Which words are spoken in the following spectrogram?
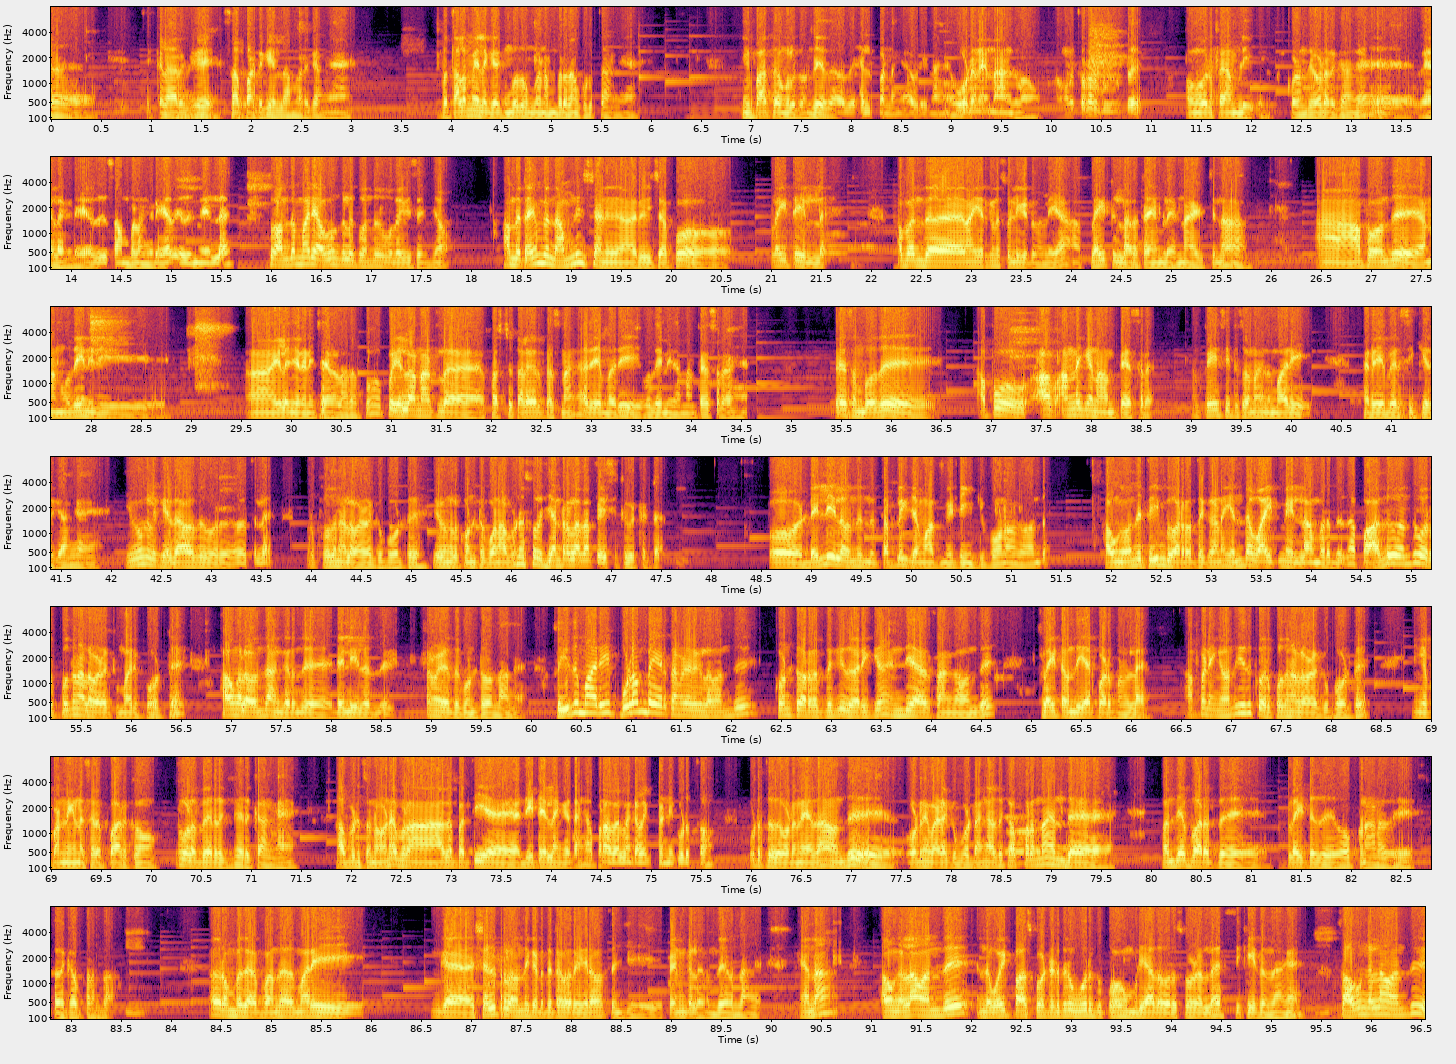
சிக்கலாக இருக்குது சாப்பாட்டுக்கே இல்லாமல் இருக்காங்க. இப்போ தலைமையில் கேட்கும்போது உங்கள் நம்பர் தான் கொடுத்தாங்க. நீங்கள் பார்த்து அவங்களுக்கு வந்து ஏதாவது ஹெல்ப் பண்ணுங்க அப்படின்னாங்க. உடனே நாங்களும் அவங்கள தொடர்பு கொண்டு அவங்க ஒரு ஃபேமிலி குழந்தையோட இருக்காங்க. வேலை கிடையாது சம்பளம் கிடையாது எதுவுமே இல்லை. ஸோ அந்த மாதிரி அவங்களுக்கு வந்து உதவி செஞ்சோம். அந்த டைமில் இந்த அம்னிஸ்ட் அறிவிச்சப்போ ஃப்ளைட்டே இல்லை. அப்போ இந்த நான் ஏற்கனவே சொல்லிக்கிட்டு இருந்தேன் இல்லையா? ஃப்ளைட் இல்லாத டைம்ல என்ன ஆயிடுச்சுன்னா அப்போ வந்து அண்ணன் உதயநிதி இளைஞரணி செயலாளர் அப்போ இப்போ எல்லா நாட்டில் ஃபர்ஸ்ட் தலைவர் பேசுனாங்க. அதே மாதிரி உதயநிதி அண்ணன் பேசுறாங்க. பேசும்போது அப்போ அன்னைக்கு நான் பேசுறேன். நான் பேசிட்டு சொன்னேன் இந்த மாதிரி நிறைய பேர் சிக்கியிருக்காங்க. இவங்களுக்கு ஏதாவது ஒரு விதத்துல ஒரு பொதுநல வழக்கு போட்டு இவங்களை கொண்டு போனோம் அப்படின்னு ஸோ ஜென்ரலாக தான் பேசிட்டு விட்டுட்டேன். இப்போ டெல்லியில் வந்து இந்த தப்ளிக் ஜமாத் மீட்டிங்க்கு போனவங்க வந்து அவங்க வந்து திரும்பி வர்றதுக்கான எந்த வாய்ப்புமே இல்லாமல் இருந்தது. அப்போ அது வந்து ஒரு பொதுநல வழக்கு மாதிரி போட்டு அவங்கள வந்து அங்கேருந்து டெல்லியிலேருந்து தமிழகத்துக்கு கொண்டு வந்தாங்க. ஸோ இது மாதிரி புலம்பெயர் தமிழர்களை வந்து கொண்டு வர்றதுக்கு இது வரைக்கும் இந்திய அரசாங்கம் வந்து ஃப்ளைட்டை வந்து ஏற்பாடு பண்ணல. அப்போ நீங்கள் வந்து இதுக்கு ஒரு பொதுநல வழக்கு போட்டு நீங்கள் பண்ணீங்கன்னா சிறப்பாக இருக்கும். இவ்வளோ பேர் இங்கே இருக்காங்க அப்படி சொன்னோடனே அப்புறம் அதை பற்றிய டீட்டெயிலாம் கேட்டாங்க. அப்புறம் அதெல்லாம் கலெக்ட் பண்ணி கொடுத்தோம். கொடுத்தது உடனே தான் வந்து உடனே வழக்கு போட்டாங்க. அதுக்கப்புறம் தான் இந்த வந்தே பாரத் ஃப்ளைட் இது ஓப்பன் ஆனது. அதுக்கப்புறம் தான். அது ரொம்ப சிறப்பாக வந்து அது மாதிரி இங்கே ஷெல்டரில் வந்து கிட்டத்தட்ட ஒரு இருபத்தஞ்சி பெண்கள் இருந்து இருந்தாங்க. ஏன்னா அவங்கெல்லாம் வந்து இந்த ஒயிட் பாஸ்போர்ட் எடுத்துட்டு ஊருக்கு போக முடியாத ஒரு சூழல்ல சிக்கிட்டு இருந்தாங்க. ஸோ அவங்கெல்லாம் வந்து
